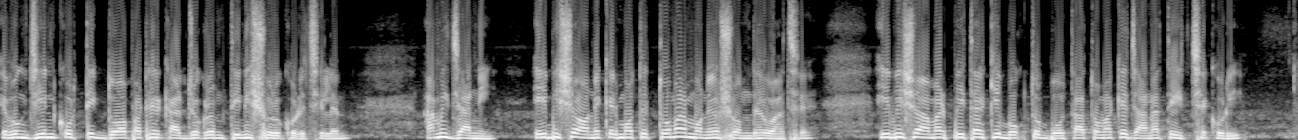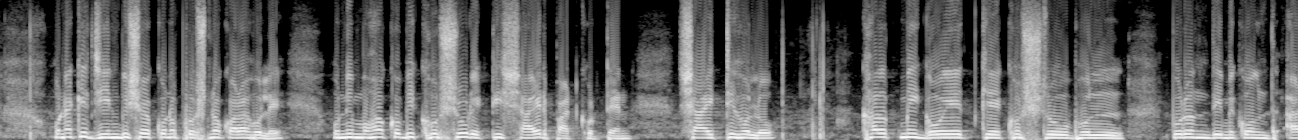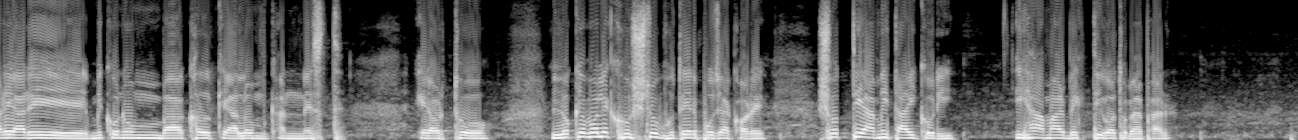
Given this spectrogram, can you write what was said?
এবং জিন কর্তৃক দোয়া পাঠের কার্যক্রম তিনি শুরু করেছিলেন। আমি জানি এই বিষয়ে অনেকের মতে তোমার মনেও সন্দেহ আছে। এই বিষয়ে আমার পিতার কি বক্তব্য তা তোমাকে জানাতে ইচ্ছে করি। ওনাকে জিন বিষয়ে কোনো প্রশ্ন করা হলে উনি মহাকবি খসরুর একটি শায়ের পাঠ করতেন। শায়েরটি হল, খালকমি গোয়েদ কে খসরু ভুল, পুরন্দি মিকুন্দ আরে আরে, মিকুনুম বা খালকে আলম খান নেস্ত। এর অর্থ, লোকে বলে খসরু ভূতের পূজা করে সত্যি আমি তাই করি। ইহা আমার ব্যক্তিগত ব্যাপার।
